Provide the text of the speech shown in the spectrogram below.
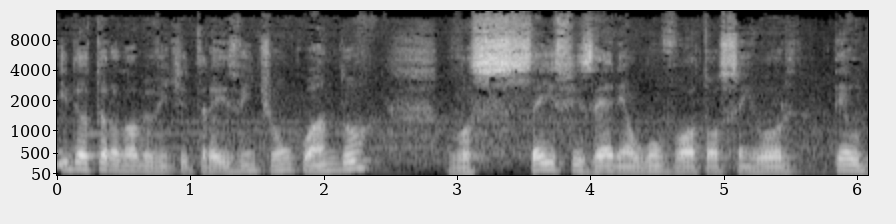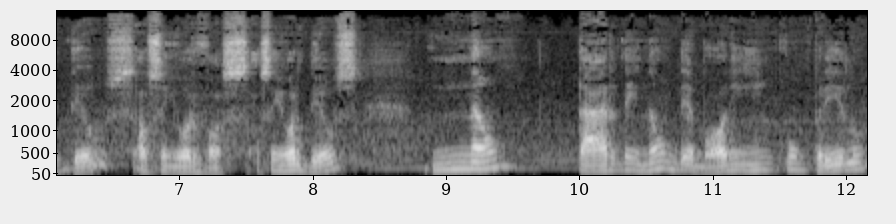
E Deuteronômio 23, 21, quando vocês fizerem algum voto ao Senhor teu Deus, ao Senhor vós, ao Senhor Deus, não tardem, não demorem em cumpri-lo,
